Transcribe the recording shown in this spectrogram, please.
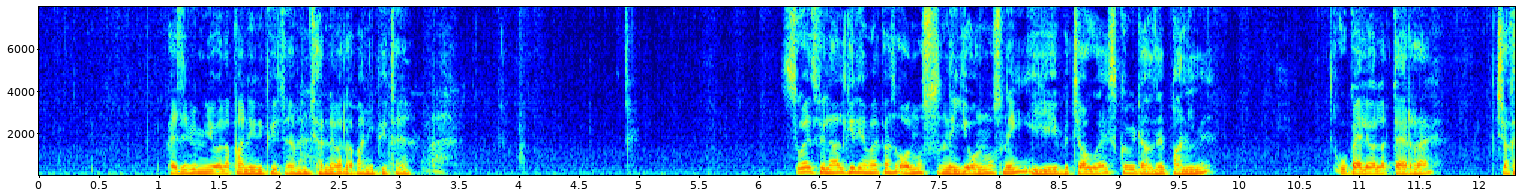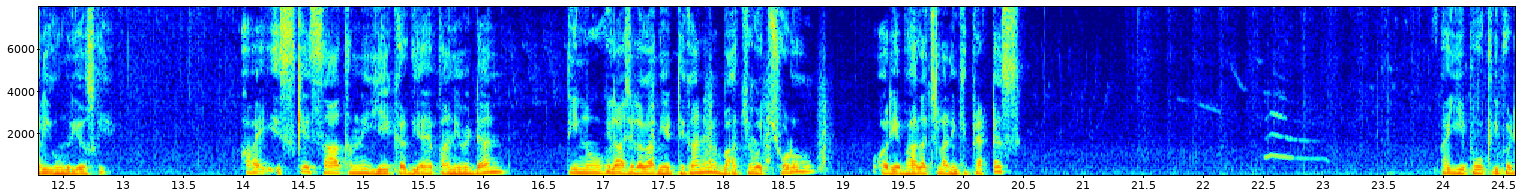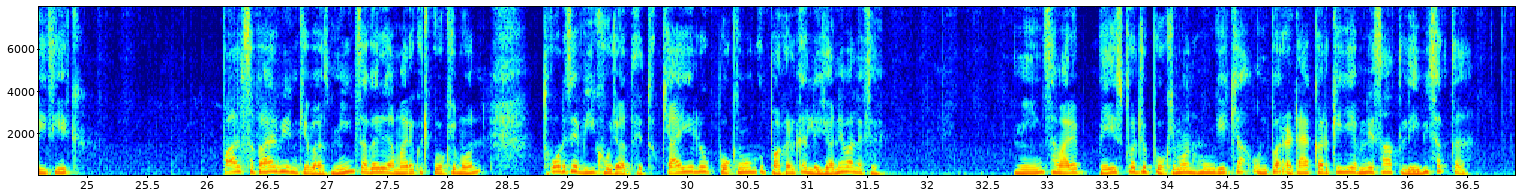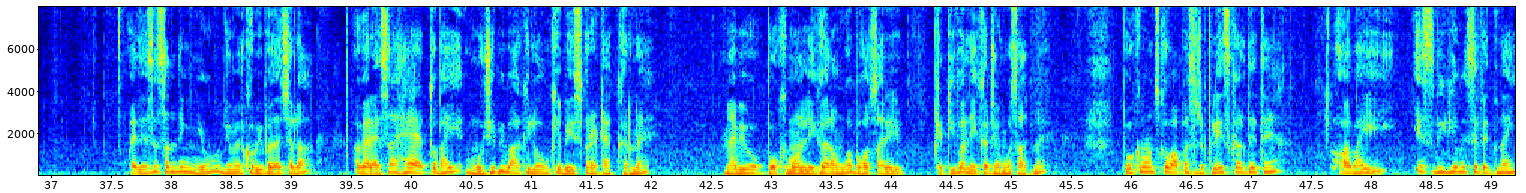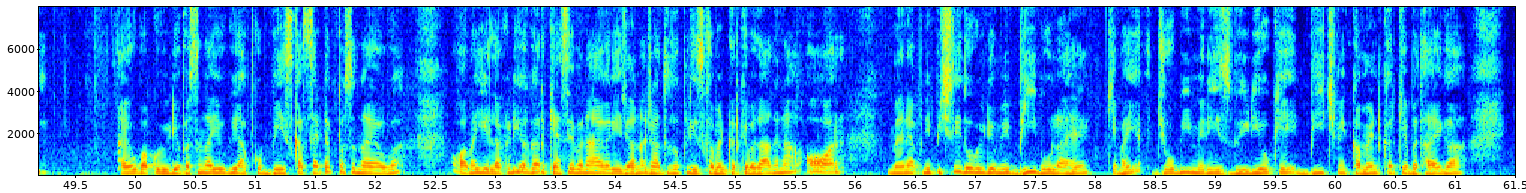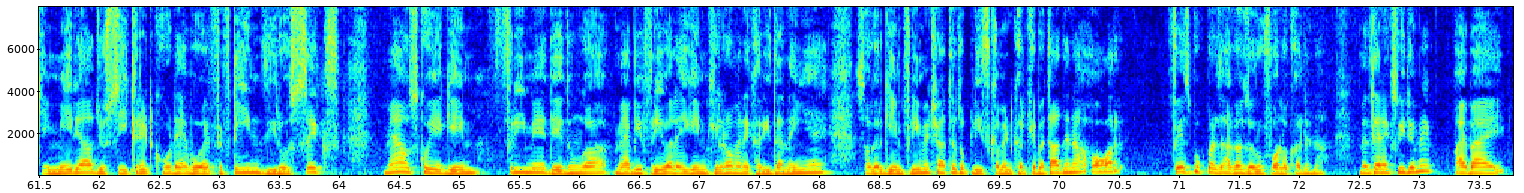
वैसे भी हम ये वाला पानी नहीं पीते, हम झरने वाला पानी पीते हैं। सो इस फ़िलहाल के लिए हमारे पास ऑलमोस्ट नहीं है ऑलमोस्ट नहीं, ये बचा हुआ है, इसको भी डाल दें पानी में। वो पहले वाला तैर रहा है, चखरी घूम रही है उसकी। अब भाई, इसके साथ हमने ये कर दिया है पानी में डन तीन लोगों की लाशें लगा दी हैं ठिकाने में, बाकियों को छोड़ो, और ये भाला चलाने की प्रैक्टिस भाई ये पोटली पड़ी थी एक। पाल सफायर भी इनके पास। मीन्स अगर हमारे कुछ पोकेमोन थोड़े से वीक हो जाते तो क्या ये लोग पोकेमोन को पकड़ कर ले जाने वाले थे? मीन्स हमारे बेस पर जो पोकेमोन होंगे, क्या उन पर अटैक करके ये अपने साथ ले भी सकता है? भाई दिस इज़ समथिंग न्यू जो मेरे को भी पता चला। अगर ऐसा है तो भाई मुझे भी बाकी लोगों के बेस पर अटैक करना है। मैं भी वो पोकेमोन लेकर आऊँगा, बहुत सारी कटिवा लेकर जाऊँगा साथ में। पोकेमोन्स को वापस रिप्लेस कर देते हैं। और भाई इस वीडियो में सिर्फ़ इतना ही। आई होप आपको वीडियो पसंद आई होगी, आपको बेस का सेटअप पसंद आया होगा। और भाई, ये लकड़ी अगर कैसे बनाया अगर ये जानना चाहते तो प्लीज़ कमेंट करके बता देना। और मैंने अपनी पिछली दो वीडियो में भी बोला है कि भाई, जो भी मेरी इस वीडियो के बीच में कमेंट करके बताएगा कि मेरा जो सीक्रेट कोड है वो है फिफ्टीन ज़ीरो सिक्स मैं उसको ये गेम फ्री में दे दूँगा। मैं भी फ्री वाला ये गेम खेल रहा हूँ, मैंने ख़रीदा नहीं है। सो अगर गेम फ्री में चाहते हो तो प्लीज़ कमेंट करके बता देना और फेसबुक पर जाकर ज़रूर फॉलो कर लेना। मिलते हैं नेक्स्ट वीडियो में। Bye bye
